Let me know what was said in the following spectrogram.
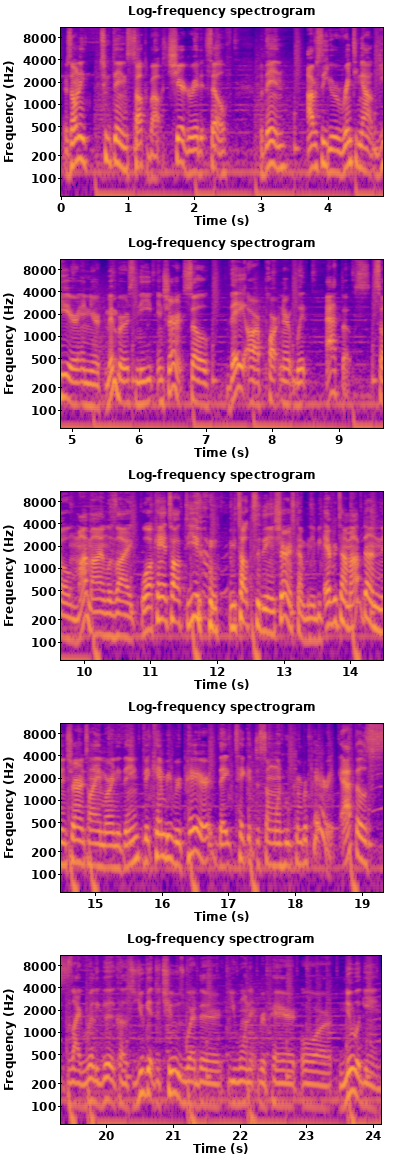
there's only two things to talk about, ShareGrid itself, but then obviously you're renting out gear and your members need insurance. So they are partnered with Athos. So my mind was like, well, I can't talk to you. Let me talk to the insurance company. Every time I've done an insurance claim or anything, if it can be repaired, they take it to someone who can repair it. Athos is like really good because you get to choose whether you want it repaired or new again.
